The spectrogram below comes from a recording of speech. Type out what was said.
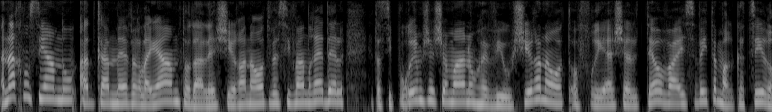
אנחנו סיימנו, עד כאן מעבר לים, תודה לשיר הנאות וסיון רדל. את הסיפורים ששמענו הביאו שיר הנאות, עופרי אשל, תאו וייס ואיתמר קציר.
